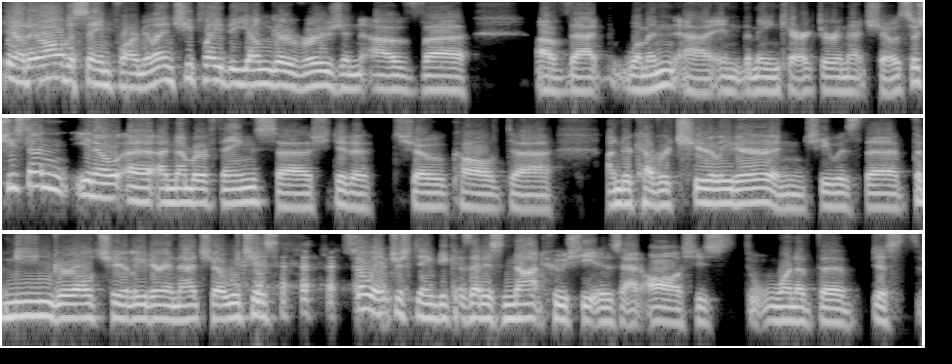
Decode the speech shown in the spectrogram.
you know, they're all the same formula. And she played the younger version of. Uh, of that woman uh, in the main character in that show. So she's done, you know, a, a number of things. Uh, she did a show called uh, Undercover Cheerleader, and she was the the mean girl cheerleader in that show, which is so interesting because that is not who she is at all. She's one of the just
